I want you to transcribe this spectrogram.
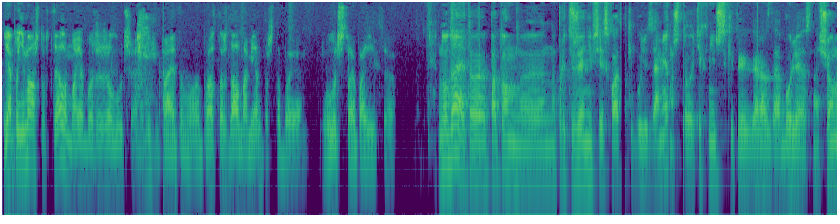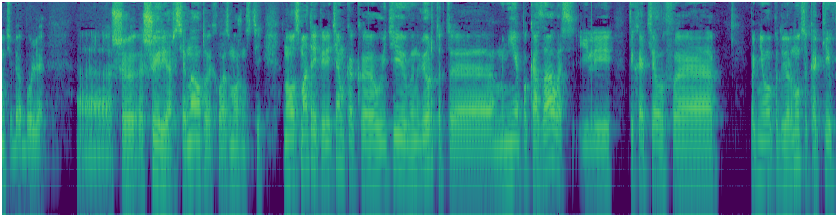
я понимал, что в целом мое БЖЖ лучше, поэтому просто ждал момента, чтобы улучшить свою позицию. Ну да, это потом э, на протяжении всей схватки будет заметно, что технически ты гораздо более оснащен, у тебя более э, шире арсенал твоих возможностей. Но вот смотри, перед тем, как э, уйти в инвертед, э, мне показалось, или ты хотел в под него подвернуться, как Kiss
